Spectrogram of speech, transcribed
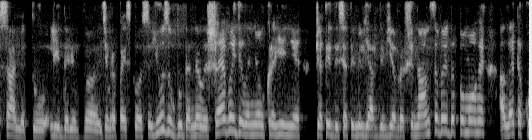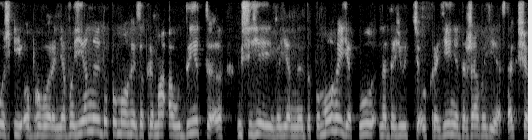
саміту лідерів е, Європейського союзу буде не лише виділення Україні 50 мільярдів євро фінансової допомоги, але також і обговорення воєнної допомоги, зокрема аудит е, усієї воєнної допомоги, яку надають Україні держави ЄС. Так що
